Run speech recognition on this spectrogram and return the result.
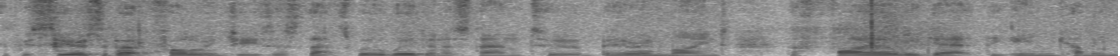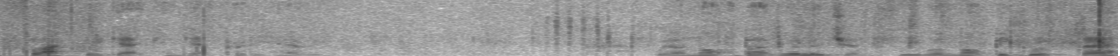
If we're serious about following Jesus, that's where we're going to stand too. And bear in mind, the fire we get, the incoming flak we get, can get pretty heavy. We are not about religion. We will not be grouped there,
